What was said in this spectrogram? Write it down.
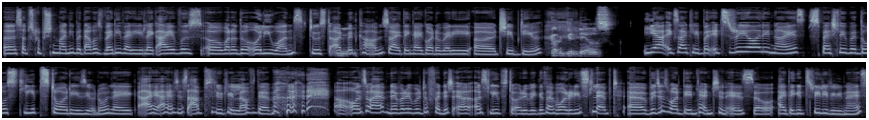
uh, subscription money, but that was very, very like I was uh, one of the early ones to start mm. with Calm, so I think I got a very uh, cheap deal. Got good deals. Yeah, exactly. But it's really nice, especially with those sleep stories, you know, like I, I just absolutely love them. uh, also, I have never able to finish a, a sleep story because I've already slept, uh, which is what the intention is. So I think it's really, really nice.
